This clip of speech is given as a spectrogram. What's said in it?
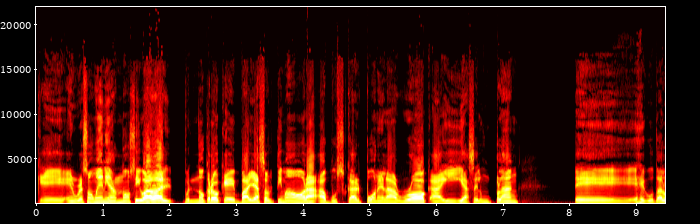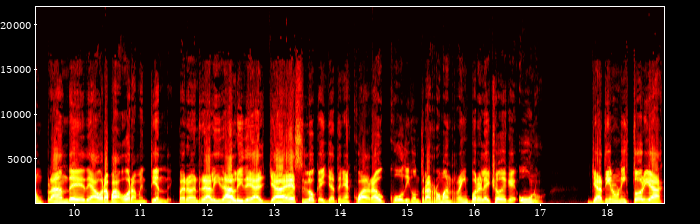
que en WrestleMania no se iba a dar, pues no creo que vayas a última hora a buscar poner a Rock ahí y hacer un plan, ejecutar un plan de, de, ahora para ahora, ¿me entiendes? Pero en realidad lo ideal ya es lo que ya tenías cuadrado, Cody contra Roman Reigns, por el hecho de que uno, ya tiene una historia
